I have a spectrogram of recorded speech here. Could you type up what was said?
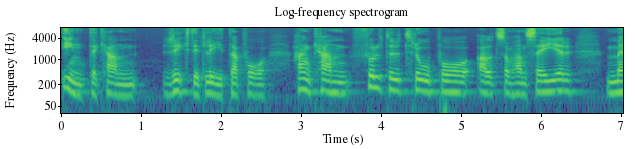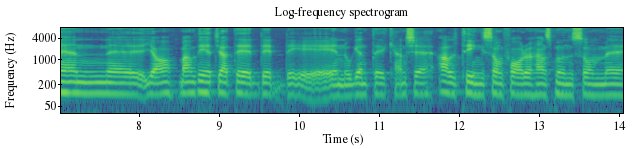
inte kan riktigt lita på. Han kan fullt ut tro på allt som han säger men eh, ja, man vet ju att det, det, det, är nog inte kanske allting som far ur hans mun som eh,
